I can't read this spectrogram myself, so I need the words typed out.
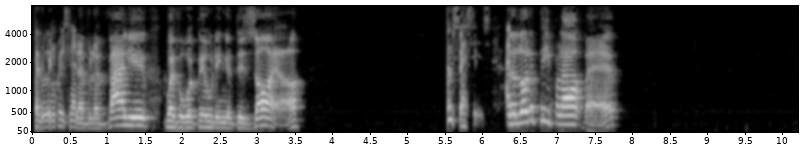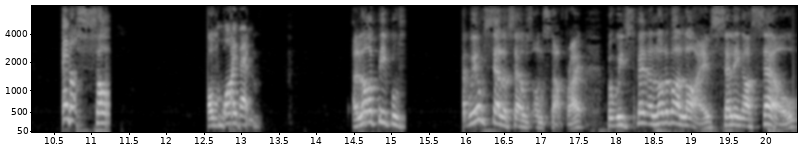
whether we're increasing our Level of value, whether we're building a desire. processes. And And a lot of people out there they're not sold on Why then? A lot of people, we all sell ourselves on stuff, right? But we've spent a lot of our lives selling ourselves.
